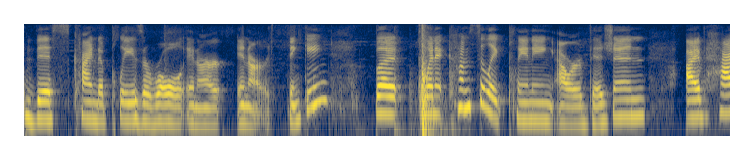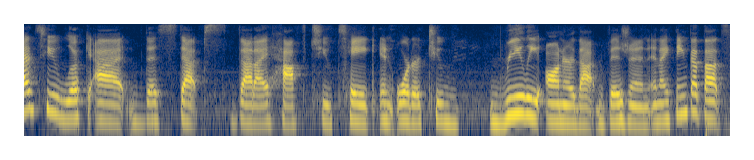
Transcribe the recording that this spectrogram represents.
this kind of plays a role in our in our thinking but when it comes to like planning our vision I've had to look at the steps that I have to take in order to really honor that vision. And I think that that's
